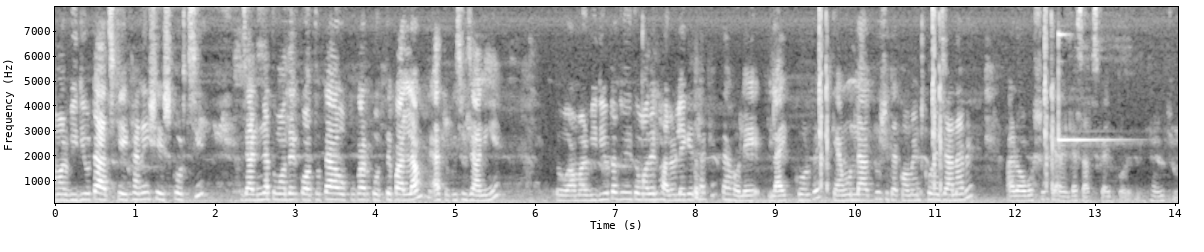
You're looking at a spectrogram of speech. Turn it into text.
আমার ভিডিওটা আজকে এখানেই শেষ করছি। জানি না তোমাদের কতটা উপকার করতে পারলাম, এত কিছু জানিয়ে। তো আমার ভিডিওটা যদি তোমাদের ভালো লেগে থাকে, তাহলে লাইক করবে, কেমন লাগবে সেটা কমেন্ট করে জানাবে। আর অবশ্যই চ্যানেলটা সাবস্ক্রাইব করে দিন থ্যাংক ইউ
